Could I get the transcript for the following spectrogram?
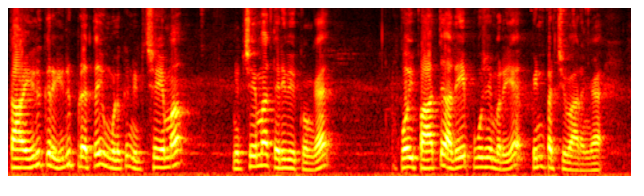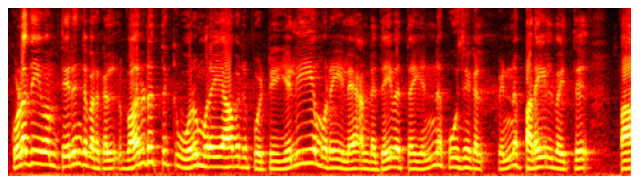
தான் இருக்கிற இருப்பிடத்தை உங்களுக்கு நிச்சயமாக நிச்சயமாக தெரிவிக்கோங்க. போய் பார்த்து அதே பூஜை முறையை பின்பற்றி வாருங்க. குலதெய்வம் தெரிந்தவர்கள் வருடத்துக்கு ஒரு முறையாவது போயிட்டு எளிய முறையில் அந்த தெய்வத்தை என்ன பூஜைகள் என்ன படையில் வைத்து பா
